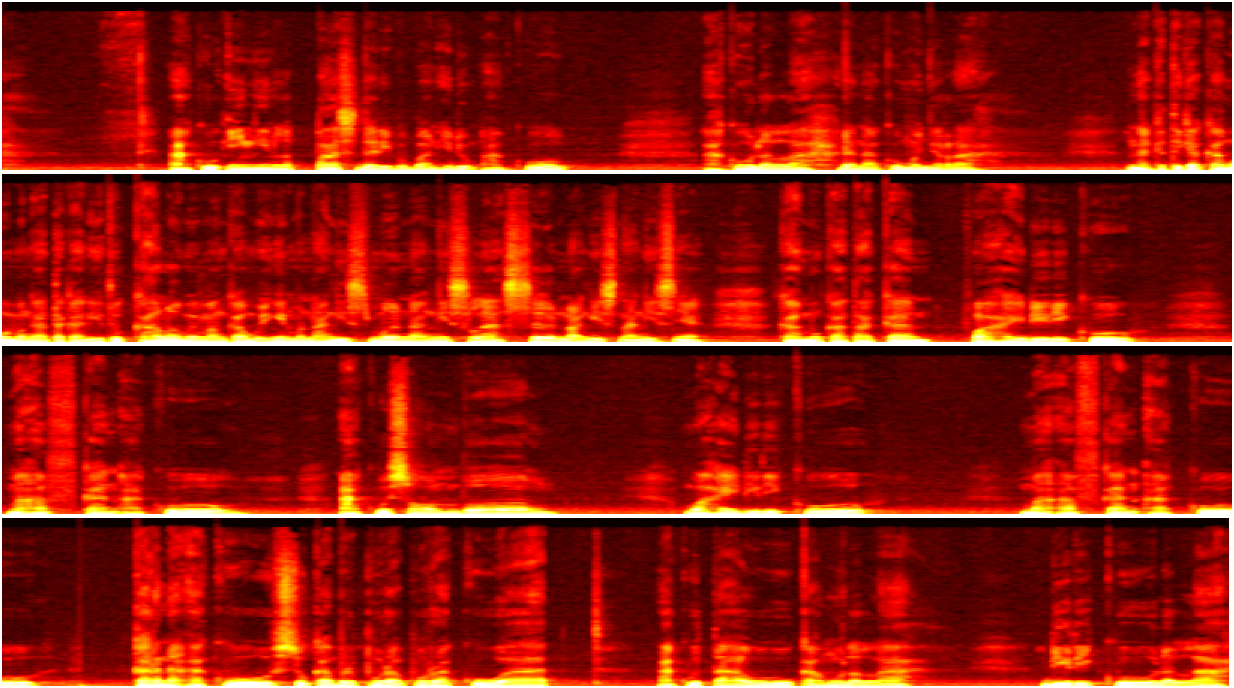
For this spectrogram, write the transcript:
Aku ingin lepas dari beban hidup aku. Aku lelah dan aku menyerah. Nah ketika kamu mengatakan itu, kalau memang kamu ingin menangis, menangislah senangis-nangisnya. Kamu katakan, wahai diriku, maafkan aku, aku sombong. Wahai diriku, maafkan aku, karena aku suka berpura-pura kuat. Aku tahu kamu lelah, diriku lelah,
